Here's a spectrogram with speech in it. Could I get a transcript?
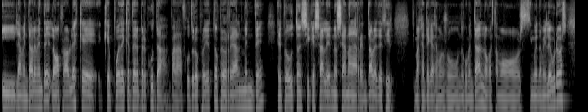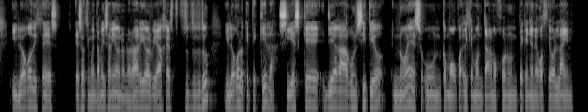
y lamentablemente lo más probable es que, puede que te repercuta para futuros proyectos, pero realmente el producto en sí que sale no sea nada rentable. Es decir, imagínate que hacemos un documental, nos gastamos 50.000 euros y luego dices, esos 50.000 se han ido en honorarios, viajes, y luego lo que te queda, si es que llega a algún sitio, no es un como el que monta a lo mejor un pequeño negocio online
